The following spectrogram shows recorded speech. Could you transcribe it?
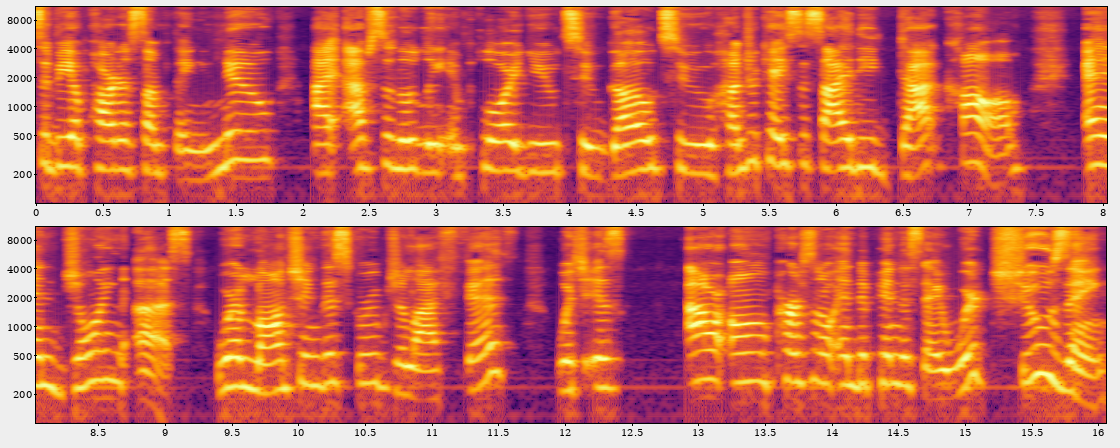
to be a part of something new, I absolutely implore you to go to 100ksociety.com and join us. We're launching this group July 5th, which is our own personal Independence Day. We're choosing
